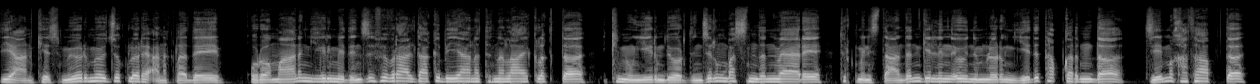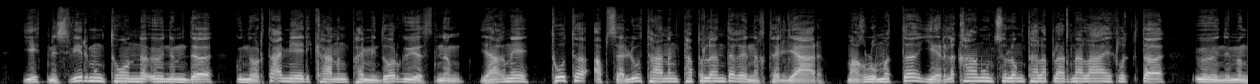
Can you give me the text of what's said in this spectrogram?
zyýankeş mör-möjekleri anyklady. Guramanyň ýigrimi ýedinji fewraldaky beýanatyna laýyklykda, iki müň ýigrimi dördünji ýylyň başyndan bäri Türkmenistandan gelnen önümleriň ýedi tapgyrynda, jemi hasapda ýetmiş bir müň tonna önümde Günorta Amerikanyň pomidor güýesiniň, ýagny Tuta absoluta-nyň tapylandygy nygtalýar. Maglumatda ýerli kanunçylygyň talaplaryna laýyklykda, önümiň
